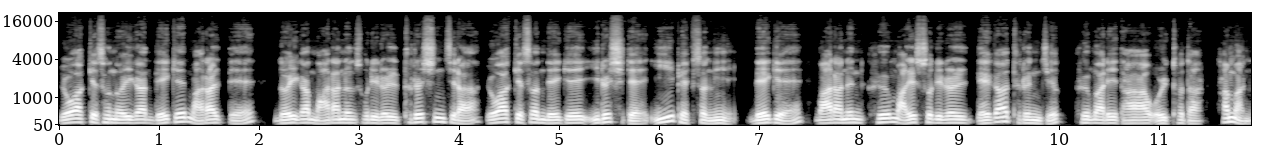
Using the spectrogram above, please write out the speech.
여호와께서 너희가 내게 말할 때 너희가 말하는 소리를 들으신지라 여호와께서 내게 이르시되 이 백성이 내게 말하는 그 말소리를 내가 들은즉 그 말이 다 옳도다. 다만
